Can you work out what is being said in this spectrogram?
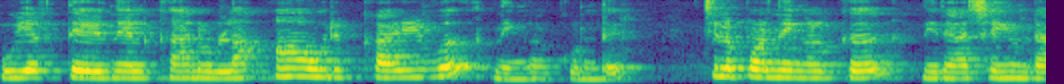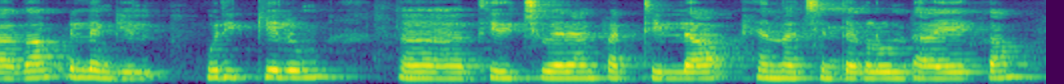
ഉയർത്തെഴുന്നേൽക്കാനുള്ള ആ ഒരു കഴിവ് നിങ്ങൾക്കുണ്ട്. ചിലപ്പോൾ നിങ്ങൾക്ക് നിരാശയുണ്ടാകാം അല്ലെങ്കിൽ ഒരിക്കലും തിരിച്ചു വരാൻ പറ്റില്ല എന്ന ചിന്തകൾ ഉണ്ടായേക്കാം.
